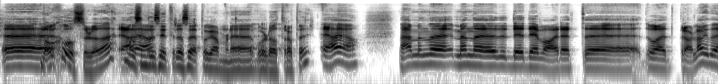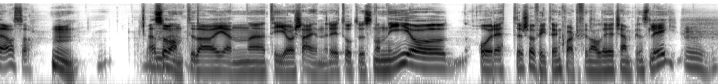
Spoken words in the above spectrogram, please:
der. Nå koser du deg, Ja, nå som ja. du sitter og ser på gamle Bordeaux-tropper. ja, ja. Nei, men, men det, det, var et, det var et bra lag, det, altså. Mm. Men, Så vant de da igjen eh, ti år seinere, i 2009, og året etter så fikk de en kvartfinale i Champions League. Mm.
